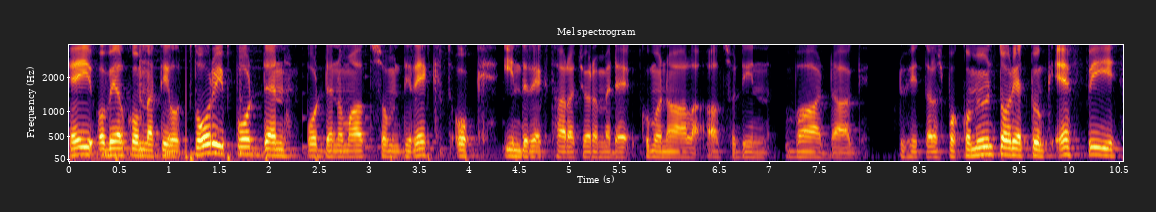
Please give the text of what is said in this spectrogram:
Hej och välkomna till Torgpodden, podden om allt som direkt och indirekt har att göra med det kommunala, alltså din vardag. Du hittar oss på kommuntorget.fi,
